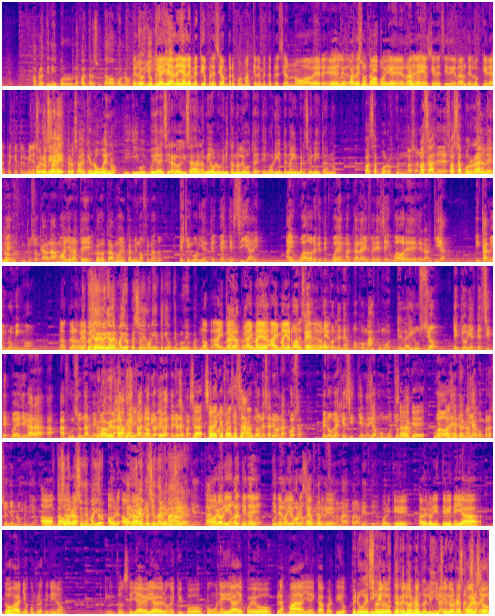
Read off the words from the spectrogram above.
Platini por la falta de resultado o no? Pero yo, creo ya, que ya, le, metió presión, pero por más que le meta presión no va a haber eh, el resultado porque Herraldes es el que decide y Herraldes lo quiere hasta que termine pero su sabe, Pero ¿sabes qué es lo bueno? Y, voy a decir algo que quizás al amigo Bluminista no le guste, en Oriente no hay inversionistas, ¿no? Pasa por pasa, pasa por Raldes, ¿no? incluso que hablábamos ayer antes cuando estábamos en el camino Fernando, es que en Oriente ves que sí hay hay jugadores que te pueden marcar la diferencia y jugadores de jerarquía. En cambio en Blooming no. No, claro, Entonces debería haber mayor presión en Oriente que, en Blooming. No, hay mayor, hay mayor, hay mayor presión en Oriente. tenés un poco más como eh, la ilusión de que Oriente sí te puede llegar a, a, funcionar mejor. Pero a ver, anterior, en anteriores partidos. ¿Sabes qué pasa, Fernando? No le salieron las cosas. pero ves que sí tiene, digamos, mucho más jugadores de jerarquía a comparación de Blumen, digamos. Ah, Entonces la presión es mayor. Pues. Ahora, deberían presionar más. ahora Oriente tiene, tiene mayor presión porque, porque, a ver, Oriente viene ya dos años con Platini, ¿no? Entonces ya debería haber un equipo con una idea de juego plasmada ya en cada partido. Pero eso es lo, que está reclamando el Y que los refuerzos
